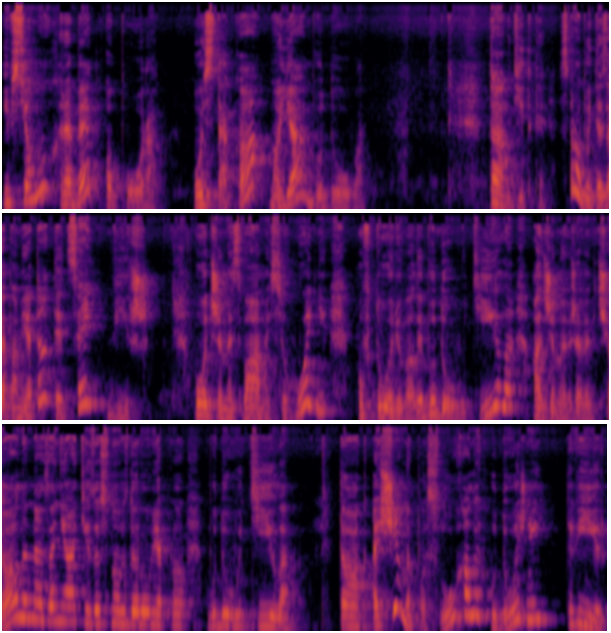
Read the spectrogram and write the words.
і всьому хребет опора. Ось така моя будова. Так, дітки, спробуйте запам'ятати цей вірш. Отже, ми з вами сьогодні повторювали будову тіла, адже ми вже вивчали на занятті з основ здоров'я про будову тіла. Так, а ще ми послухали художній твір,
